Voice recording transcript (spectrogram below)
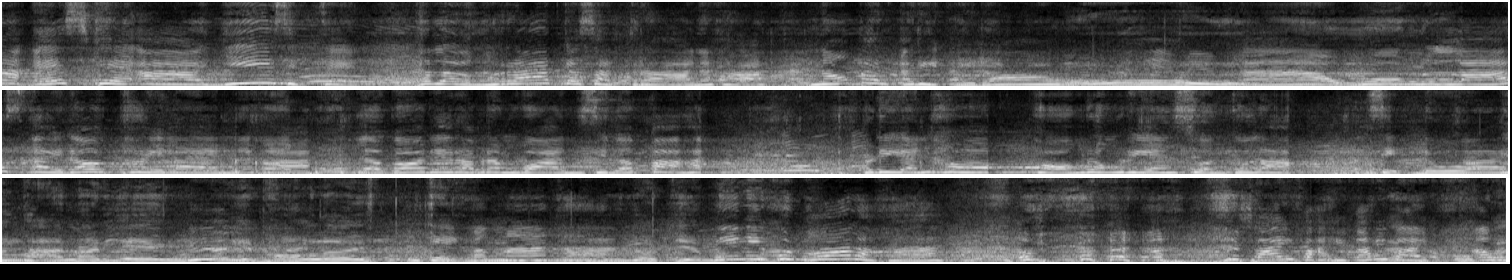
5 SKR 27เถลิงราชกษัตรานะคะ น้องเป็นอดีตไอดอล โอ้อ่าวง Last Idol Thailand นะครัคะบผมแล้วก็ได้รับรางวัลศิลปะเหรียญทองของโรงเรียนสวนกุหลาบสิทธิ์ด้วครับย เพิ่งผ่านมานี่เองได้เหรียญทองเลยเก่งมาก ๆ ค่ะ ยอดเยี่ยมมากนี่นี่คุณพ่อเหรอคะไปไปไปไปนะครับผมเอาไป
